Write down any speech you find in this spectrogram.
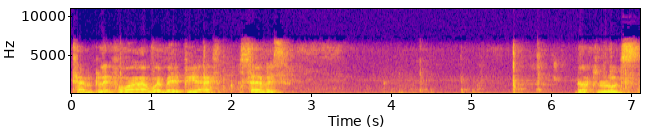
template for our web API service. Dot roots.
